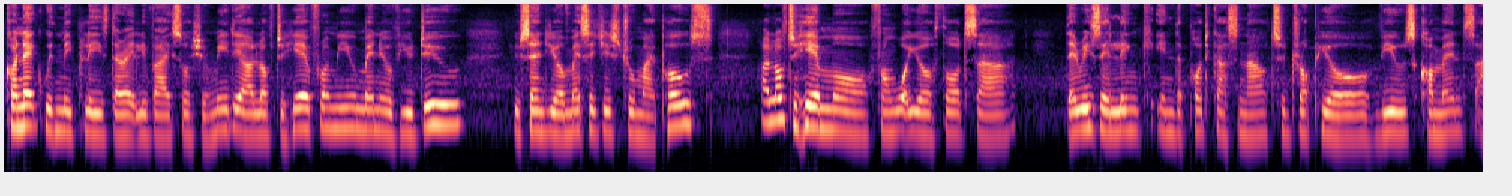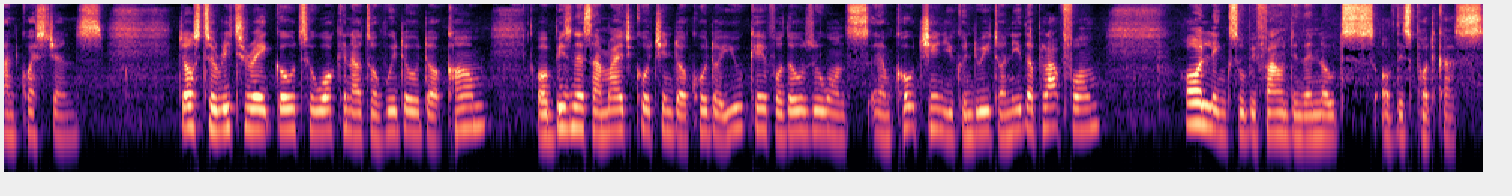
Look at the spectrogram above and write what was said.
Connect with me, please, directly via social media. I'd love to hear from you. Many of you do. You send your messages through my posts. I'd love to hear more from what your thoughts are there is a link in the podcast now to drop your views, comments, and questions. Just to reiterate, go to walkingoutofwidow.com or businessandmarriagecoaching.co.uk for those who want um, coaching. You can do it on either platform. All links will be found in the notes of this podcast.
